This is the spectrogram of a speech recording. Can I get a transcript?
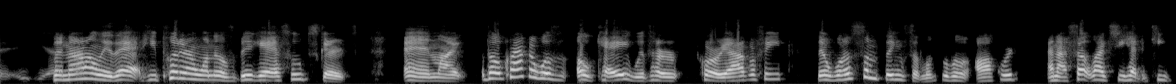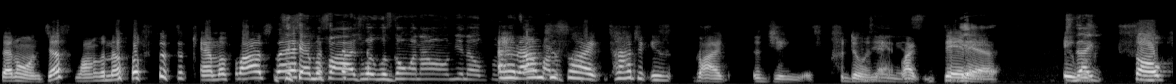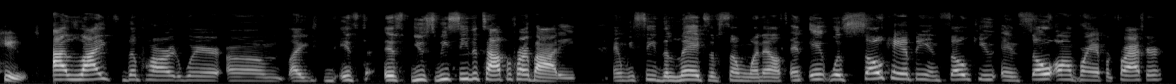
But not only that, he put her in one of those big ass hoop skirts, and like though Cracker was okay with her choreography, there was some things that looked a little awkward, and I felt like she had to keep that on just long enough to camouflage that. to camouflage what was going on, you know. and I'm part of- just like, Tajik is like a genius for doing that, like dead Yeah. ass. It Like- was so cute. I liked the part where um like it's it's you we see the top of her body and we see the legs of someone else and it was so campy and so cute and so on brand for Cracker.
